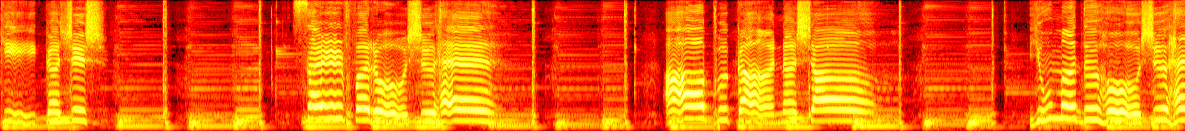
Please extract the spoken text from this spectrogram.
आपकी कशिश। सरफरोश है। आपका नशा यू मद होश है।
